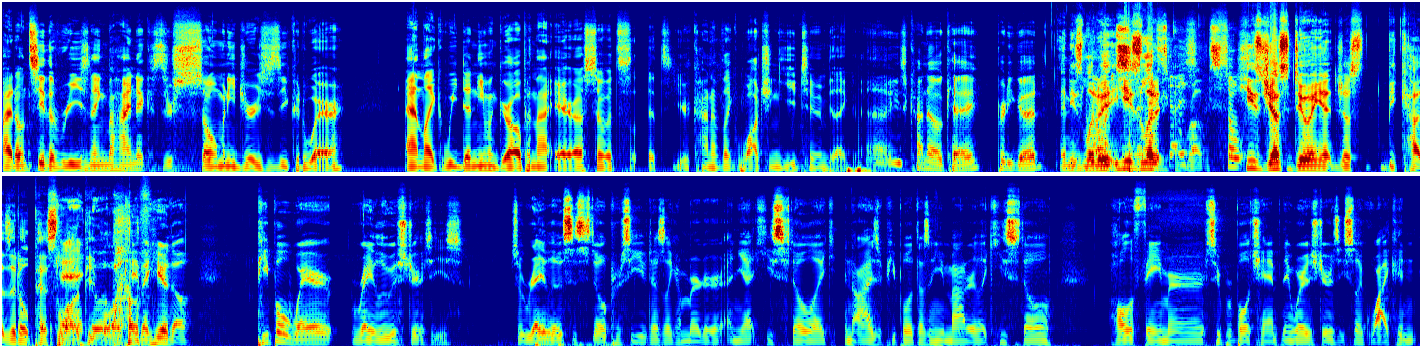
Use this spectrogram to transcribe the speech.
I don't see the reasoning behind it because there's so many jerseys you could wear, and like we didn't even grow up in that era, so it's it's you're kind of like watching YouTube and be like, uh, he's kind of okay, pretty good. And he's literally Gross. he's literally Gross. So he's just doing it just because it'll piss a lot of people okay, off. but here though, people wear Ray Lewis jerseys. So Ray Lewis is still perceived as like a murderer, and yet he's still like in the eyes of people, it doesn't even matter. Like he's still Hall of Famer, Super Bowl champ, and they wear his jersey. So like, why couldn't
